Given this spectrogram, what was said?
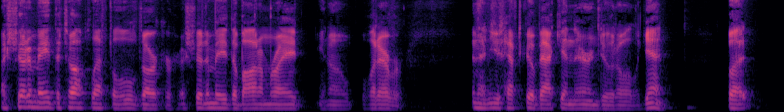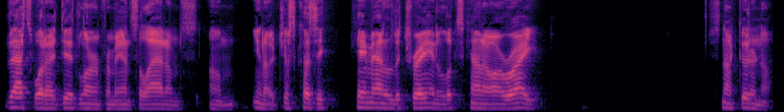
I should have made the top left a little darker. I should have made the bottom right, you know, whatever. And then you'd have to go back in there and do it all again. But that's what I did learn from Ansel Adams. Um, you know, just because it came out of the tray and it looks kind of all right, it's not good enough.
